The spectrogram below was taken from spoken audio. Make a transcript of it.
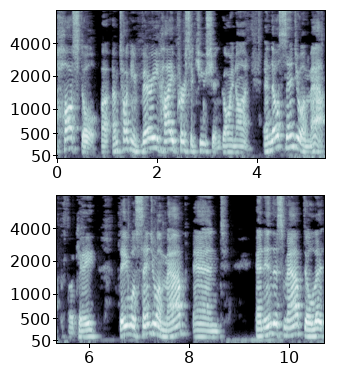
hostile, uh, I'm talking very high persecution going on. And they'll send you a map, okay? They will send you a map and and in this map they'll let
